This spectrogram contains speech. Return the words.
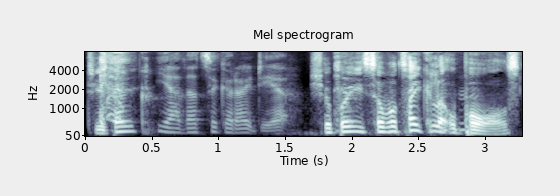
Do you think? Yeah, that's a good idea. Should we? So we'll take a little Mhm. pause.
